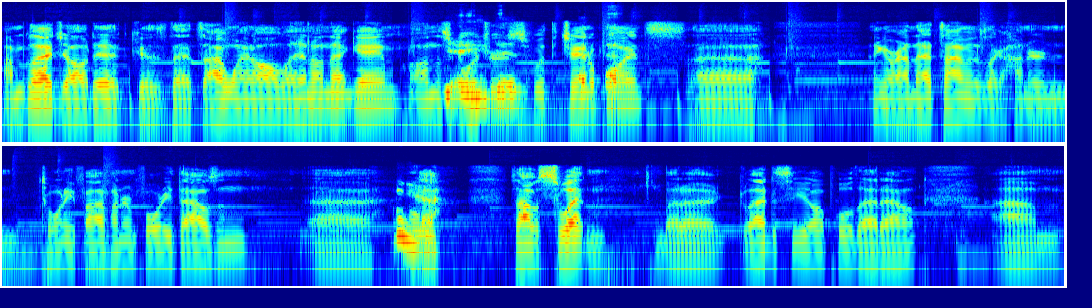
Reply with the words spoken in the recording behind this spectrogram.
I'm glad y'all did because that's I went all in on that game on the Yeah, Scorchers did. with the channel points. Uh, I think around that time it was like 125, 140,000. Uh, yeah, so I was sweating, but uh, glad to see y'all pull that out. Um,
